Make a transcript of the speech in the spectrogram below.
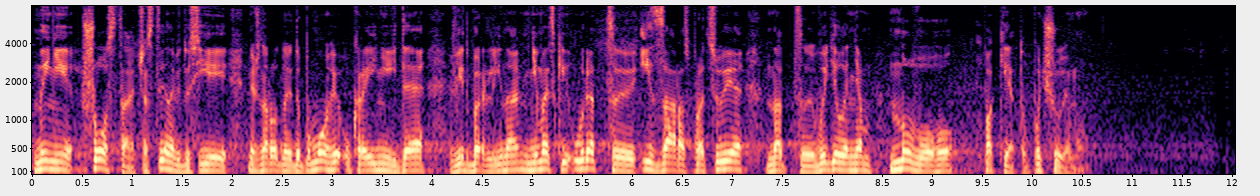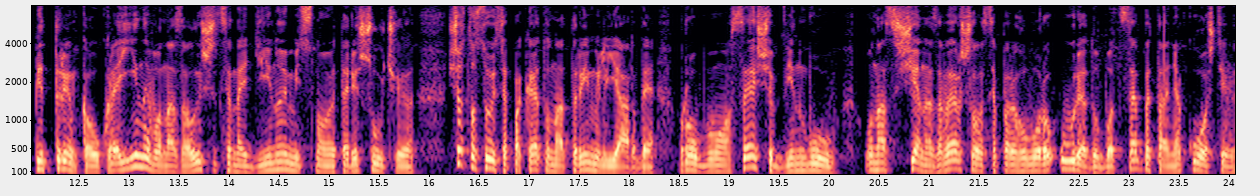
Нині шоста частина від усієї міжнародної допомоги Україні йде від Берліна. Німецький уряд е, і зараз працює над виділенням нового пакету. Почуємо. Підтримка України вона залишиться надійною, міцною та рішучою. Що стосується пакету на 3 мільярди, робимо все, щоб він був. У нас ще не завершилися переговори уряду, бо це питання коштів.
